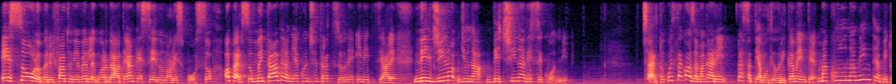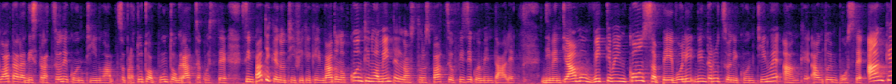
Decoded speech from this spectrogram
e solo per il fatto di averle guardate anche se non ho risposto ho perso metà della mia concentrazione iniziale nel giro di una decina di secondi. Certo, questa cosa magari la sappiamo teoricamente, ma con una mente abituata alla distrazione continua, soprattutto appunto grazie a queste simpatiche notifiche che invadono continuamente il nostro spazio fisico e mentale, diventiamo vittime inconsapevoli di interruzioni continue anche autoimposte, anche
